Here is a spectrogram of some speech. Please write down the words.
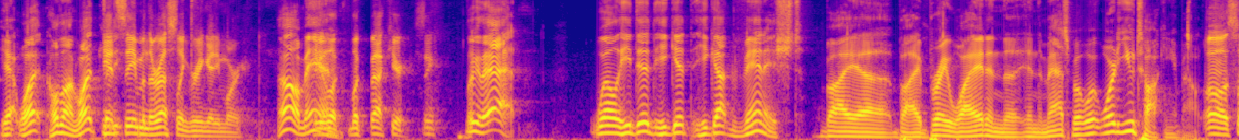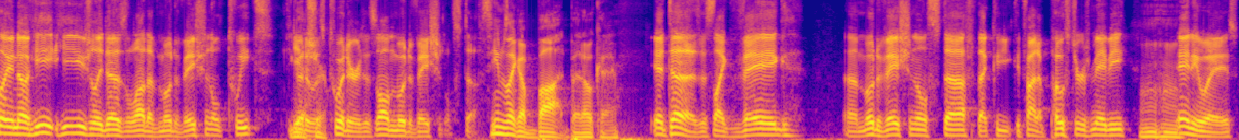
Yeah, what? Hold on, what? Can't see him in the wrestling ring anymore. Oh man, hey, look, look back here. See, look at that. Well, he did. He get he got vanished by uh by Bray Wyatt in the in the match. But what, what are you talking about? Oh, so you know he he usually does a lot of motivational tweets. If you Yeah, go to sure. his Twitter, it's all motivational stuff. Seems like a bot, but okay. It does. It's like vague, uh, motivational stuff that could, you could find on posters maybe. Anyways,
